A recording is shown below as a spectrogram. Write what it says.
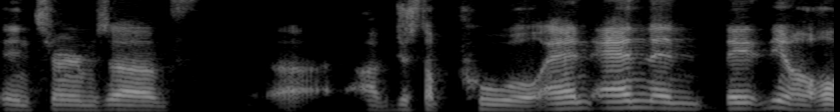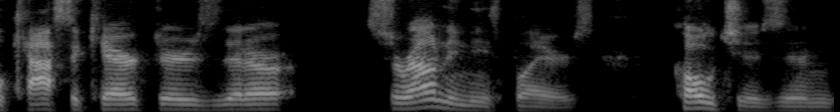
in terms of uh, of just a pool, and and then they you know the whole cast of characters that are surrounding these players, coaches and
